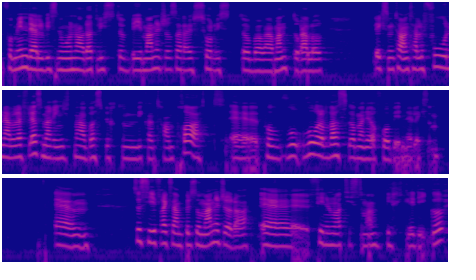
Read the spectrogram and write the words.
for min del, hvis noen hadde hatt lyst til å bli manager, så hadde jeg jo så lyst til å bare være mentor, eller liksom ta en telefon, eller det er flere som har ringt meg og bare spurt om vi kan ta en prat eh, på hvor, hvor, hva skal man gjøre for å begynne, liksom. Em, så for eksempel som manager, da, eh, finne noen artister man virkelig digger,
